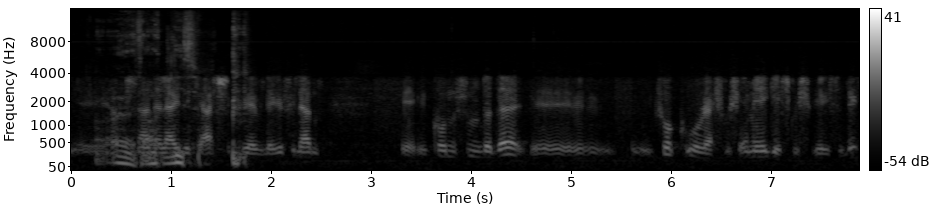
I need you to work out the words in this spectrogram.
e, evet, hapishanelerdeki açlık grevleri filan e, konusunda da e, çok uğraşmış, emeğe geçmiş birisidir.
